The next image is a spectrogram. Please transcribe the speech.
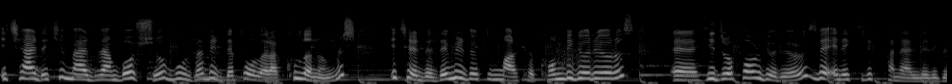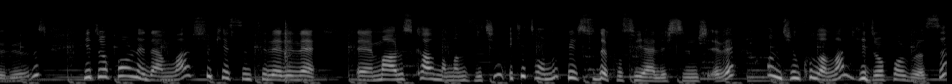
içerideki merdiven boşluğu burada bir depo olarak kullanılmış. İçeride demir döküm marka kombi görüyoruz e, hidrofor görüyoruz ve elektrik panelleri görüyoruz. Hidrofor neden var? Su kesintilerine e, maruz kalmamanız için 2 tonluk bir su deposu yerleştirilmiş eve. Onun için kullanılan hidrofor burası.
